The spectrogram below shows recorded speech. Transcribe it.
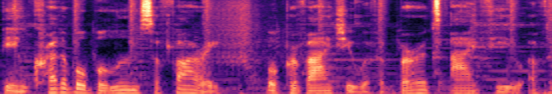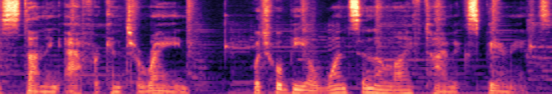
The incredible balloon safari will provide you with a bird's eye view of the stunning African terrain, which will be a once-in-a-lifetime experience.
